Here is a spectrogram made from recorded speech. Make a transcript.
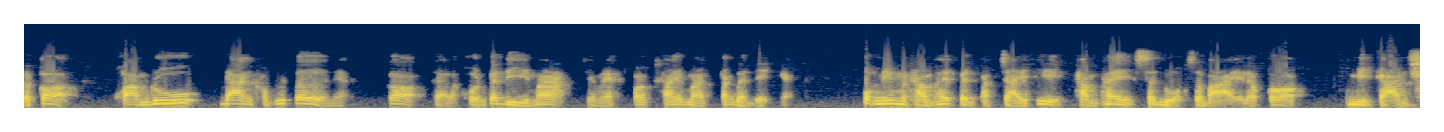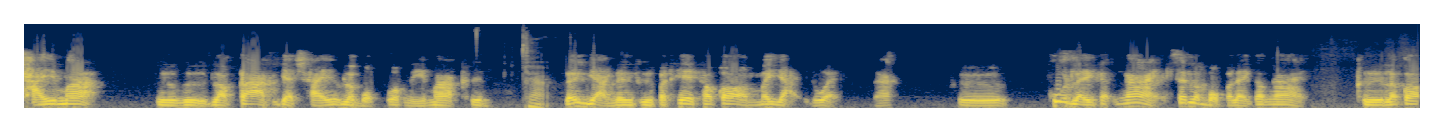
แล้วก็ความรู้ด้านคอมพิวเตอร์เนี่ยก็แต่ละคนก็ดีมากใช่ไหมเพราะใช้มาตั้งแต่เด็กเนี่ยพวกนี้มันทำให้เป็นปัจจัยที่ทำให้สะดวกสบายแล้วก็มีการใช้มาก คือคือเรากล้าที่จะใช้ระบบพวกนี้มากขึ้นครับและอีกอย่างหนึ่งคือประเทศเขาก็ไม่ใหญ่ด้วยนะคือพูดอะไรก็ง่าย เส้นระบบอะไรก็ง่าย คือแล้วก็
